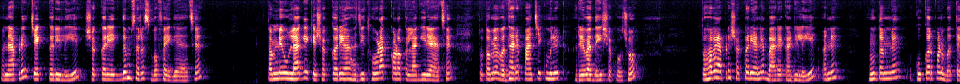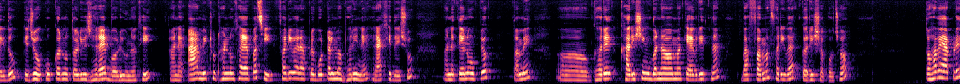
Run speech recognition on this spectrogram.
અને આપણે ચેક કરી લઈએ, શક્કરિયા એકદમ સરસ બફાઈ ગયા છે. તમને એવું લાગે કે શક્કરિયા હજી થોડાક કડક લાગી રહ્યા છે, તો તમે વધારે પાંચેક મિનિટ રહેવા દઈ શકો છો. તો હવે આપણે શક્કરિયાને બારે કાઢી લઈએ અને હું તમને કુકર પણ બતાવી દઉં કે જો કુકરનું તળિયું જરાય બળ્યું નથી અને આ મીઠું ઠંડુ થયા પછી ફરીવાર આપણે બોટલમાં ભરીને રાખી દઈશું અને તેનો ઉપયોગ તમે ઘરે ખારીશિંગ બનાવવામાં કે આવી રીતના બાફવામાં ફરીવાર કરી શકો છો. તો હવે આપણે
